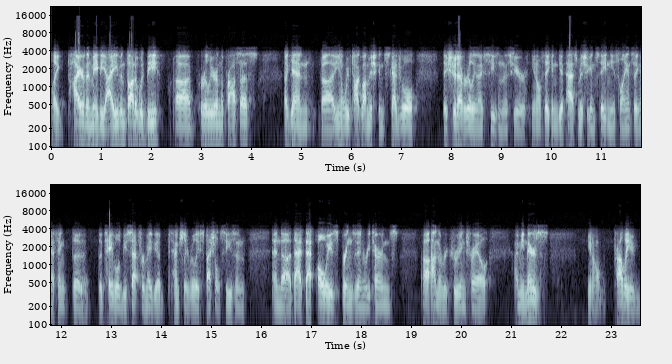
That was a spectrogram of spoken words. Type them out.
like higher than maybe I even thought it would be uh, earlier in the process. Again, uh, you know, we've talked about Michigan's schedule they should have a really nice season this year. You know, if they can get past Michigan State and East Lansing, I think the the table would be set for maybe a potentially really special season, and uh, that that always brings in returns uh, on the recruiting trail. I mean, there's you know probably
